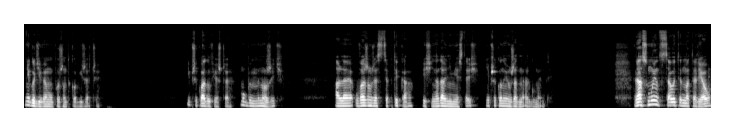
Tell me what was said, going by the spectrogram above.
niegodziwemu porządkowi rzeczy. I przykładów jeszcze mógłbym mnożyć, ale uważam, że sceptyka, jeśli nadal nim jesteś, nie przekonują żadne argumenty. Reasumując cały ten materiał,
